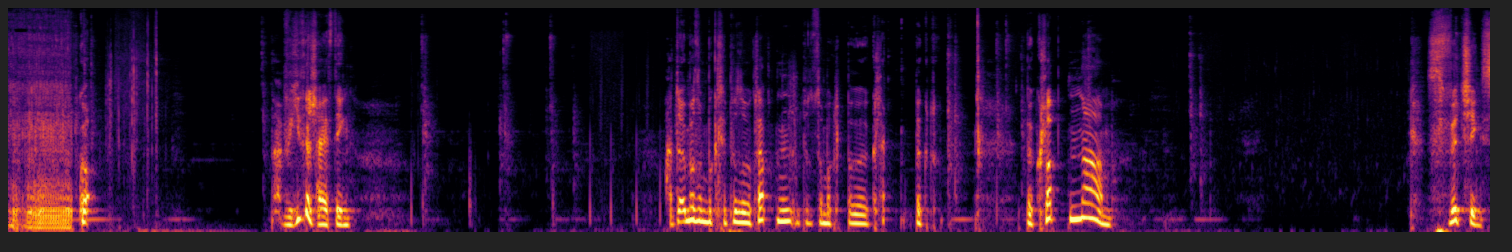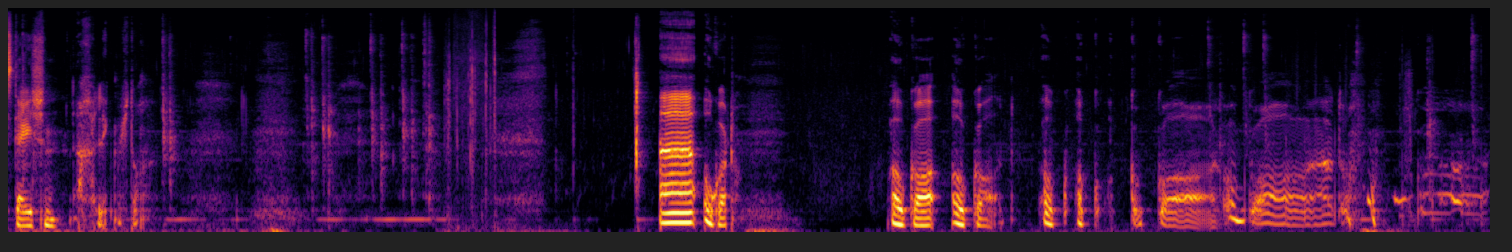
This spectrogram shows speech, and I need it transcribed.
Pff, wie hieß das Scheißding? Hat er immer so einen, bekl so bekloppten, so bekl bekl bekloppten Namen. Switching Station. Ach, leg mich doch. Äh, oh Gott. Oh Gott, oh Gott. Oh, oh, oh oh Gott, oh Gott, oh Gott.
